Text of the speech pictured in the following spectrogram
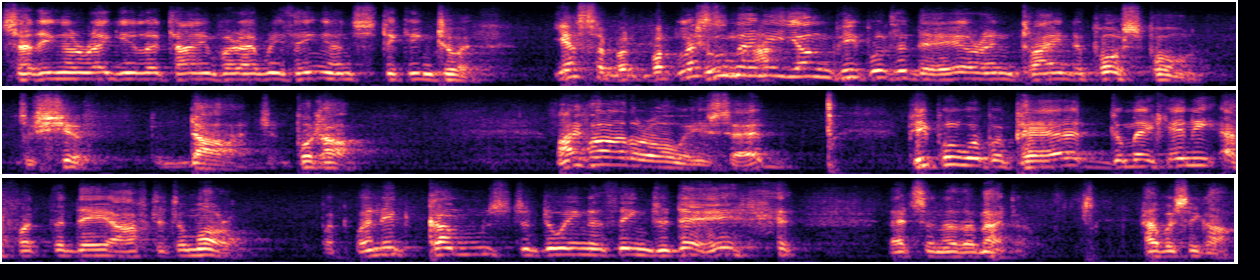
Setting a regular time for everything and sticking to it. Yes, sir, but, but listen. Too many I- young people today are inclined to postpone, to shift, and dodge, and put off. My father always said people were prepared to make any effort the day after tomorrow. But when it comes to doing a thing today, that's another matter. Have a cigar.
